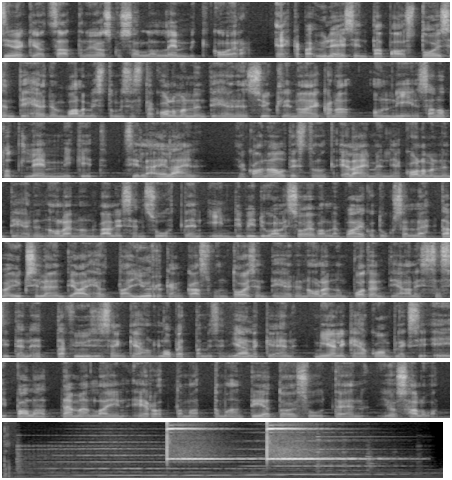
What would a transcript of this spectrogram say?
Sinäkin oot saattanut joskus olla lemmikkikoira. Ehkäpä yleisin tapaus toisen tiheyden valmistumisesta kolmannen tiheyden syklin aikana on niin sanotut lemmikit, sillä eläin joka on altistunut eläimen ja kolmannen tiheyden olennon välisen suhteen individualisoivalle vaikutukselle, tämä yksilöinti aiheuttaa jyrkän kasvun toisen tiheyden olennon potentiaalissa siten, että fyysisen kehon lopettamisen jälkeen mielikehokompleksi ei palaa tämän lajin erottamattomaan tietoisuuteen, jos haluatte.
